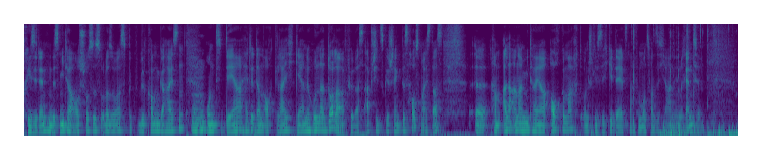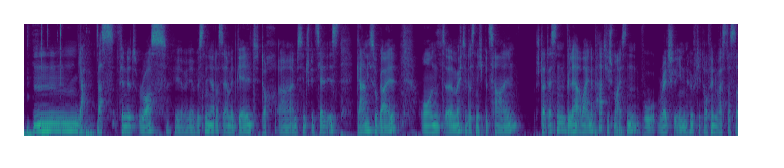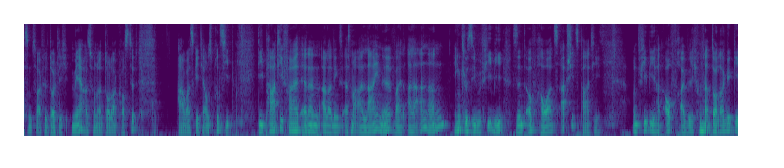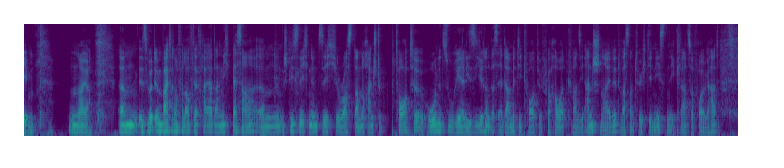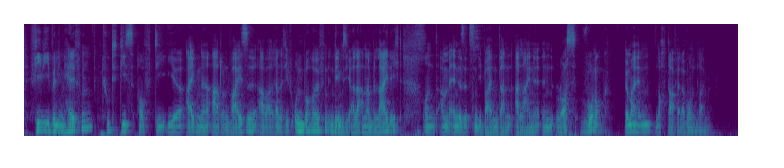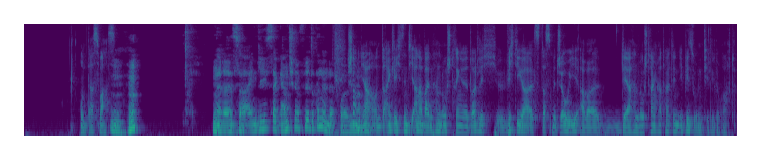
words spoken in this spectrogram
Präsidenten des Mieterausschusses oder sowas willkommen geheißen. Mhm. Und der hätte dann auch gleich gerne 100 Dollar für das Abschiedsgeschenk des Hausmeisters. Äh, haben alle anderen Mieter ja auch gemacht und schließlich geht er jetzt nach 25 Jahren in Rente. Mm, ja, das findet Ross, wir, wir, wissen ja, dass er mit Geld doch äh, ein bisschen speziell ist, gar nicht so geil und äh, möchte das nicht bezahlen. Stattdessen will er aber eine Party schmeißen, wo Rachel ihn höflich darauf hinweist, dass das im Zweifel deutlich mehr als 100 Dollar kostet. Aber es geht ja ums Prinzip. Die Party feiert er dann allerdings erstmal alleine, weil alle anderen, inklusive Phoebe, sind auf Howards Abschiedsparty. Und Phoebe hat auch freiwillig 100 Dollar gegeben. Naja, ähm, es wird im weiteren Verlauf der Feier dann nicht besser. Ähm, schließlich nimmt sich Ross dann noch ein Stück Torte, ohne zu realisieren, dass er damit die Torte für Howard quasi anschneidet, was natürlich den nächsten Eklat zur Folge hat. Phoebe will ihm helfen, tut dies auf die ihr eigene Art und Weise, aber relativ unbeholfen, indem sie alle anderen beleidigt. Und am Ende sitzen die beiden dann alleine in Ross Wohnung. Immerhin, noch darf er da wohnen bleiben. Und das war's. Mhm. Na, da ist ja eigentlich ist ja ganz schön viel drin in der Folge. Schon, ne? ja. Und eigentlich sind die anderen beiden Handlungsstränge deutlich wichtiger als das mit Joey, aber der Handlungsstrang hat halt den Episodentitel gebracht.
